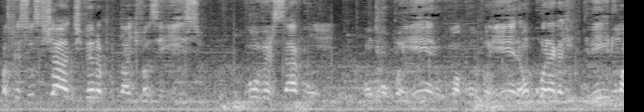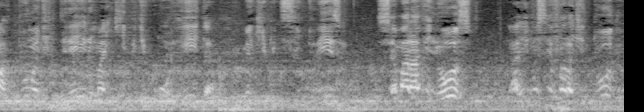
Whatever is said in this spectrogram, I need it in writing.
As pessoas que já tiveram a oportunidade de fazer isso, conversar com, com um companheiro, com uma companheira, um colega de treino, uma turma de treino, uma equipe de corrida, uma equipe de ciclismo, isso é maravilhoso. Aí você fala de tudo,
